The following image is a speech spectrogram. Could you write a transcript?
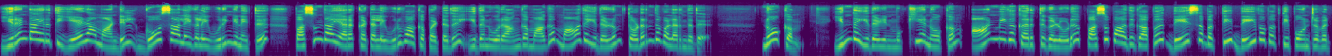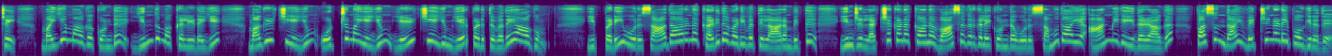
இரண்டாயிரத்தி ஏழாம் ஆண்டில் கோசாலைகளை ஒருங்கிணைத்து பசுந்தாய் அறக்கட்டளை உருவாக்கப்பட்டது இதன் ஒரு அங்கமாக மாத இதழும் தொடர்ந்து வளர்ந்தது. நோக்கம். இந்த இதழின் முக்கிய நோக்கம் ஆன்மீக கருத்துகளோடு பசு பாதுகாப்பு தேசபக்தி தெய்வபக்தி போன்றவற்றை மையமாக கொண்டு இந்து மக்களிடையே மகிழ்ச்சியையும் ஒற்றுமையையும் எழுச்சியையும் ஏற்படுத்துவதே ஆகும். இப்படி ஒரு சாதாரண கடித வடிவத்தில் ஆரம்பித்து இன்று லட்சக்கணக்கான வாசகர்களை கொண்ட ஒரு சமுதாய ஆன்மீக இதழாக பசுந்தாய் வெற்றி நடை போகிறது.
